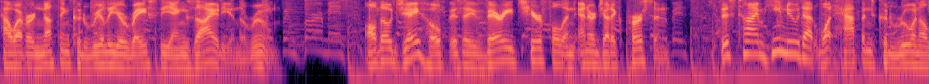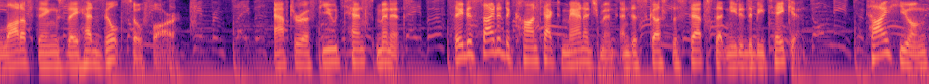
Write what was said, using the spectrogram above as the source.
However, nothing could really erase the anxiety in the room. Although J-Hope is a very cheerful and energetic person, this time he knew that what happened could ruin a lot of things they had built so far. After a few tense minutes, they decided to contact management and discuss the steps that needed to be taken. Taehyung,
